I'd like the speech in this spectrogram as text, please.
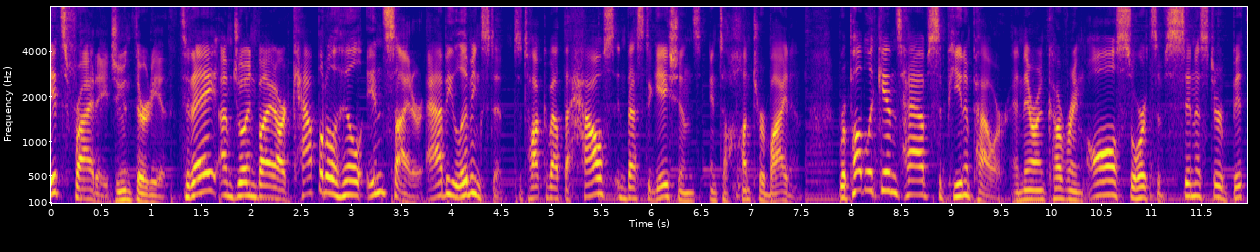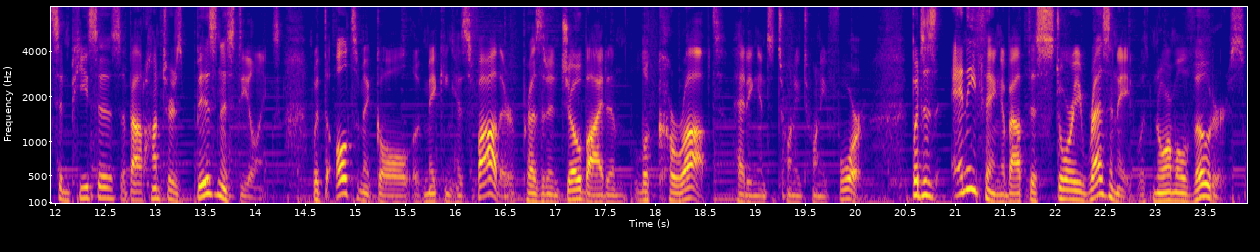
It's Friday, June 30th. Today, I'm joined by our Capitol Hill insider, Abby Livingston, to talk about the House investigations into Hunter Biden. Republicans have subpoena power, and they're uncovering all sorts of sinister bits and pieces about Hunter's business dealings, with the ultimate goal of making his father, President Joe Biden, look corrupt heading into 2024. But does anything about this story resonate with normal voters?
